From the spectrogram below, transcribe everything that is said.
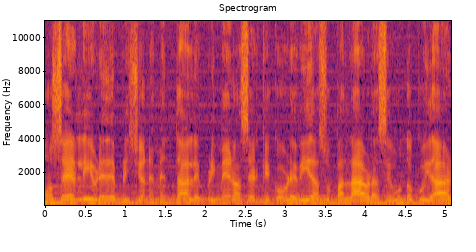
¿Cómo ser libre de prisiones mentales? Primero, hacer que cobre vida su palabra. Segundo, cuidar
